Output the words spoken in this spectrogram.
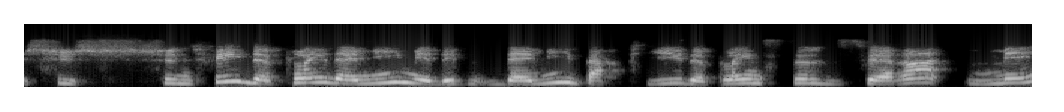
suis une fille de plein d'amis, mais d'amis éparpillés, de plein de styles différents, mais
